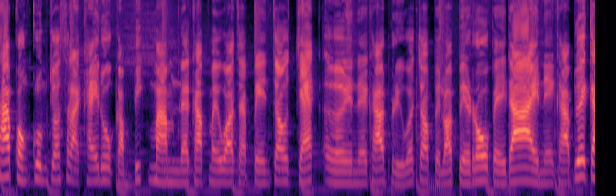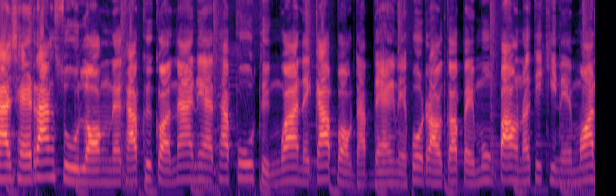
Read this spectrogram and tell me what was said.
ทัพของกลุ่มโจรสลัดไคโดกับบิ๊กมัมนะครับไม่ว่าจะเป็นเจ้าแจ็คเอยนะครับหรือว่าเจ้าเปรอตเปโรไปได้นะครับด้วยการใช้ร่างซูลองนะครับคือก่อนหน้าเนี่ยถ้าพูดถึงว่าในก้าปอกดับแดงเนี่ยพวกเราก็ไปมุ่งเป้านะที่คินเนมอน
